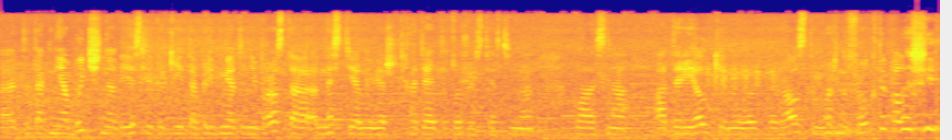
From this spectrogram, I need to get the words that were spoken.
Это так необычно, если какие-то предметы не просто на стены вешать, хотя это тоже, естественно, классно, а тарелки, ну вот, пожалуйста, можно фрукты положить.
